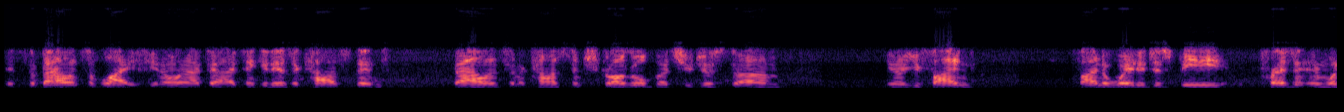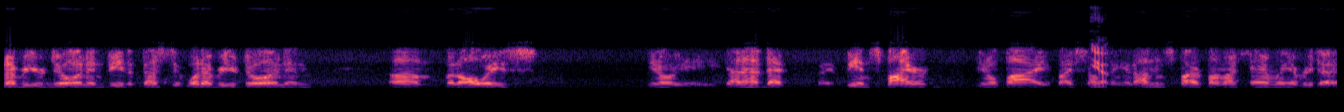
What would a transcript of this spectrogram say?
it's the balance of life, you know, and I, th- I think it is a constant balance and a constant struggle, but you just, um, you know, you find find a way to just be present in whatever you're doing and be the best at whatever you're doing, and um, but always, you know, you got to have that be inspired, you know, by by something, yep. and I'm inspired by my family every day.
